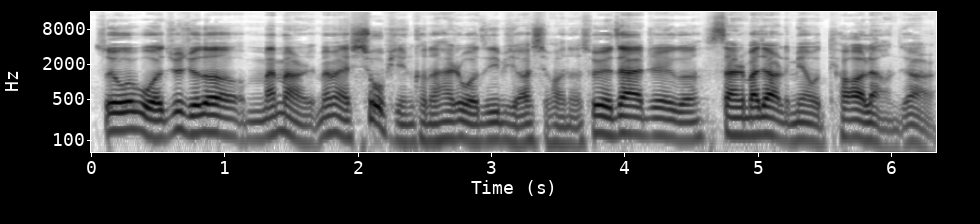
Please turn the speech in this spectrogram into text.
所以，我我就觉得买买买买绣品可能还是我自己比较喜欢的。所以，在这个三十八件里面，我挑了两件，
